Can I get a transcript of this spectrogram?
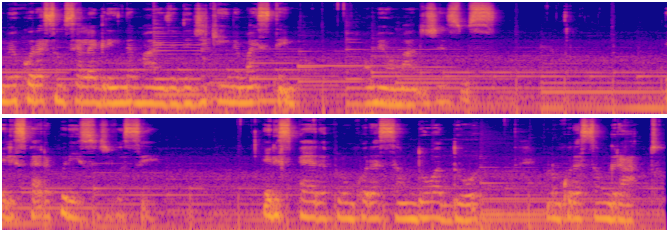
O meu coração se alegre ainda mais e dedique ainda mais tempo ao meu amado Jesus. Ele espera por isso de você. Ele espera por um coração doador, por um coração grato.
